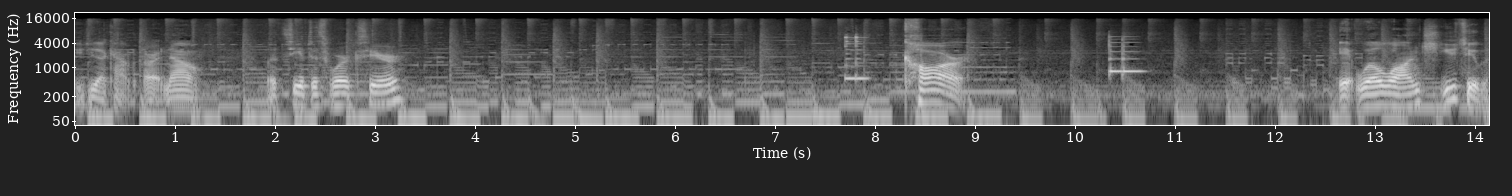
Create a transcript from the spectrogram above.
Youtube.com alright now let's see if this works here. Car. It will launch YouTube.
